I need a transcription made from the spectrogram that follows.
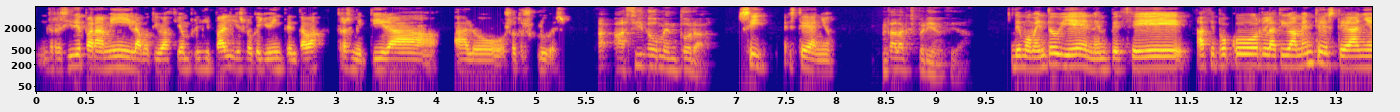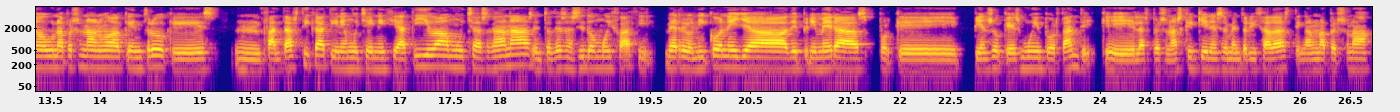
reside para mí la motivación principal y es lo que yo intentaba transmitir a, a los otros clubes. ¿Ha sido mentora? Sí, este año. ¿Qué tal la experiencia? De momento bien, empecé hace poco relativamente, este año una persona nueva que entró, que es fantástica, tiene mucha iniciativa, muchas ganas, entonces ha sido muy fácil. Me reuní con ella de primeras porque pienso que es muy importante que las personas que quieren ser mentorizadas tengan una persona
